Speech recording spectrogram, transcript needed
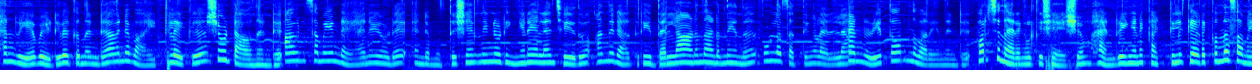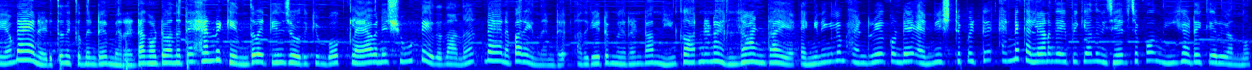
ഹെൻറിയെ വെടിവെക്കുന്നുണ്ട്. അവന്റെ വയറ്റിലേക്ക് ഷൂട്ട് ആവുന്നുണ്ട്. ആ ഒരു സമയം ഡയാനയോട് എന്റെ മുത്തശ്ശൻ നിന്നോട് ഇങ്ങനെയെല്ലാം ചെയ്തു. അന്ന് രാത്രി ഇതെല്ലാം നടന്നതെന്ന് ഉള്ള സത്യങ്ങളെല്ലാം ഹെൻറി തുറന്നു പറയുന്നുണ്ട്. കുറച്ച് നേരങ്ങൾക്ക് ശേഷം ഹെൻറി ഇങ്ങനെ കട്ടിൽ കിടക്കുന്ന സമയം ഡയാന എടുത്ത് നിൽക്കുന്നുണ്ട്. മിറണ്ട അങ്ങോട്ട് വന്നിട്ട് ഹെൻറിക്ക് എന്ത് പറ്റിയെന്ന് ചോദിക്കുമ്പോൾ ക്ലേ അവനെ ഷൂട്ട് ചെയ്തതാണ് ഡയാന പറയുന്നുണ്ട്. അത് കേട്ട് മിറണ്ട നീ കാരണമാണ് എല്ലാം ഉണ്ടായേ. എങ്ങനെയെങ്കിലും ഹെൻറിയെ കൊണ്ട് എന്നെ ഇഷ്ടപ്പെട്ട് എന്നെ കല്യാണം കഴിപ്പിക്കാന്ന് വിചാരിച്ചപ്പോൾ നീ ഇടയിൽ കയറി വന്നു.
